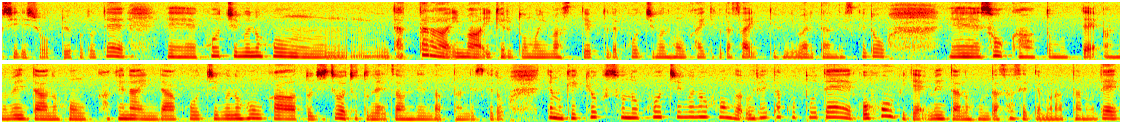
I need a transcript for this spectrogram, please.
しいでしょうということで、えコーチングの本だったら今いけると思いますっていうことでコーチングの本を書いてくださいっていうふうに言われたんですけど、えー、そうかと思ってあのメンターの本書けないんだコーチングの本かと実はちょっとね残念だったんですけどでも結局そのコーチングの本が売れたことでご褒美でメンターの本出させてもらったので、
